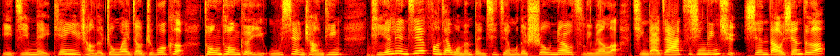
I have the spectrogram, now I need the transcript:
以及每天一场的中外教直播课，通通可以无限畅听。体验链接放在我们本期节目的 show notes 里面了，请大家自行领取，先到先得。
